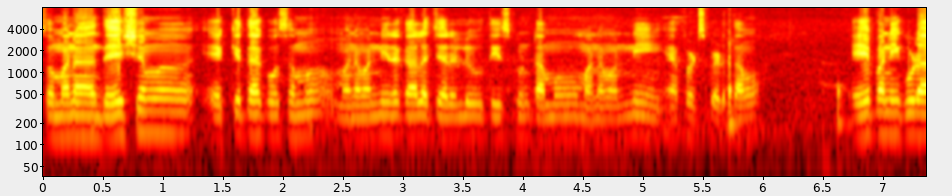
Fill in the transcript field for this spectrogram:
సో మన దేశం ఐక్యత కోసము మనం అన్ని రకాల చర్యలు తీసుకుంటాము. మనం అన్ని ఎఫర్ట్స్ పెడతాము. ఏ పని కూడా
